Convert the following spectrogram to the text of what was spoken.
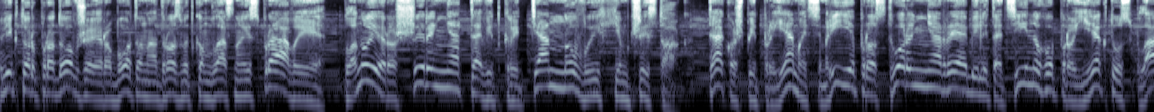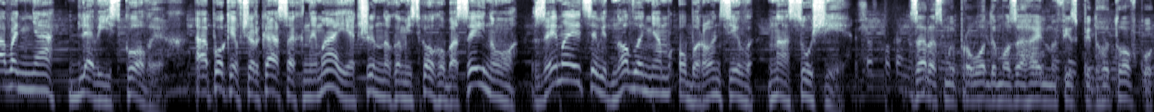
Віктор продовжує роботу над розвитком власної справи, планує розширення та відкриття нових хімчисток. Також підприємець мріє про створення реабілітаційного проєкту сплавання для військових. А поки в Черкасах немає чинного міського басейну, займається відновленням оборонців на суші. Зараз ми проводимо загальну фізпідготовку.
